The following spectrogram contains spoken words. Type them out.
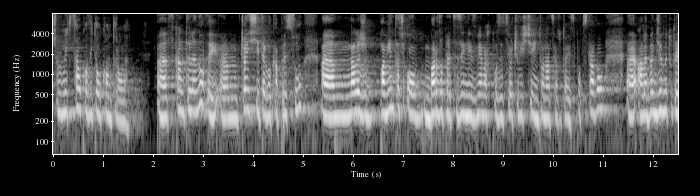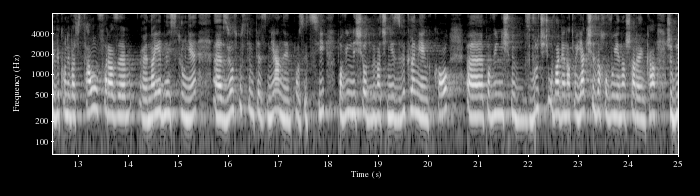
żeby mieć całkowitą kontrolę. E, W kantylenowej części tego kaprysu należy pamiętać o bardzo precyzyjnych zmianach pozycji. Oczywiście intonacja tutaj jest podstawą, e, ale będziemy tutaj wykonywać całą frazę e, na jednej strunie. W związku z tym te zmiany pozycji powinny się odbywać niezwykle miękko. Powinniśmy zwrócić uwagę na to, jak się zachowuje nasza ręka, żeby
